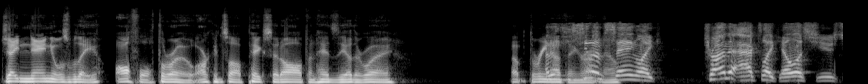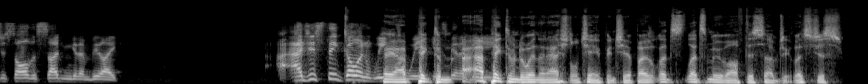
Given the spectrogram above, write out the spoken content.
Jayden Daniels with a awful throw. Arkansas picks it off and heads the other way. Up three I mean, nothing you see right what I'm now. saying? Like trying to act like LSU is just all of a sudden going to be like. I I just think going week Hey, to I week picked is him. going to be. I picked him to win the national championship. I, let's let's move off this subject. Let's just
